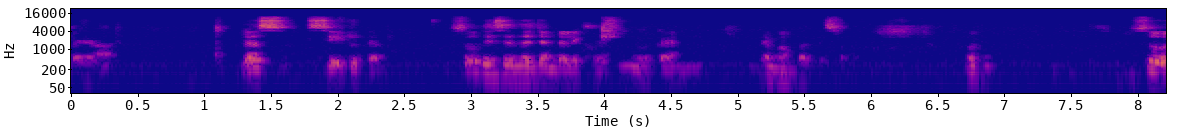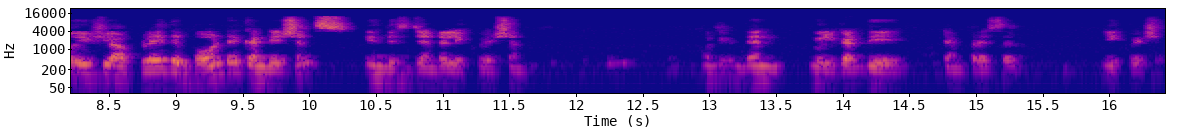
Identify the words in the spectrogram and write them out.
by r plus C2 term. So this is the general equation you can remember this one. Okay. So if you apply the boundary conditions in this general equation, okay, then you will get the temperature equation.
